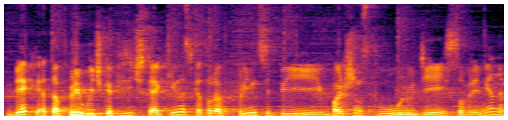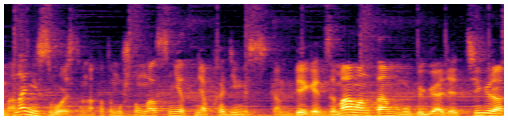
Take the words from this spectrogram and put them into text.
Бег – это привычка, физическая активность, которая, в принципе, большинству людей современным, она не свойственна, потому что у нас нет необходимости там, бегать за мамонтом, убегать от тигра,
